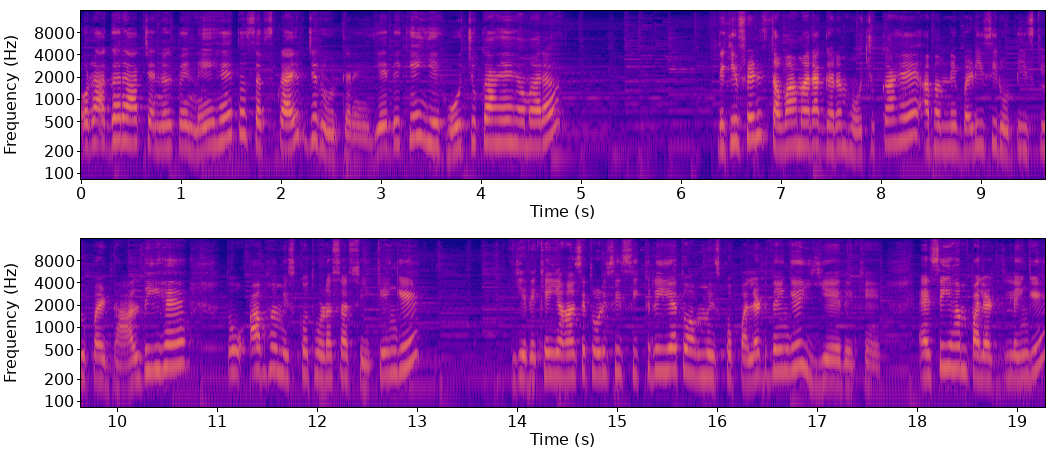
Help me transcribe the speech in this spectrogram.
और अगर आप चैनल पे नए हैं तो सब्सक्राइब ज़रूर करें। ये देखें ये हो चुका है हमारा देखिए फ्रेंड्स तवा हमारा गर्म हो चुका है। अब हमने बड़ी सी रोटी इसके ऊपर डाल दी है। तो अब हम इसको थोड़ा सा सेकेंगे। ये देखें, यहाँ से थोड़ी सी सीख रही है तो हम इसको पलट देंगे। ये देखें, ऐसे ही हम पलट लेंगे।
